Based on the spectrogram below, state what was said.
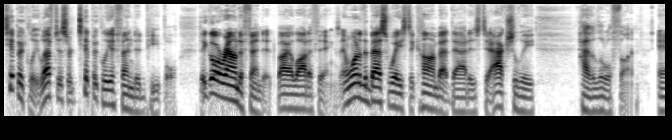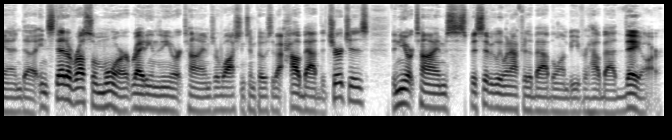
typically, leftists are typically offended people. They go around offended by a lot of things. And one of the best ways to combat that is to actually have a little fun. And uh, instead of Russell Moore writing in the New York Times or Washington Post about how bad the church is, the New York Times specifically went after the Babylon Bee for how bad they are.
